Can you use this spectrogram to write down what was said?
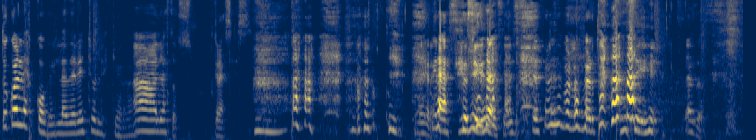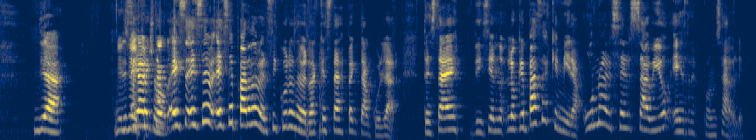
¿Tú cuál escoges, la derecha o la izquierda? Ah, las dos. Gracias. Gracias. Sí, gracias. Gracias por la oferta. Sí, las dos. Ya. 18. Espectac- Ese, ese, par de versículos de verdad que está espectacular. Te está es- diciendo, lo que pasa es que mira, uno al ser sabio es responsable.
